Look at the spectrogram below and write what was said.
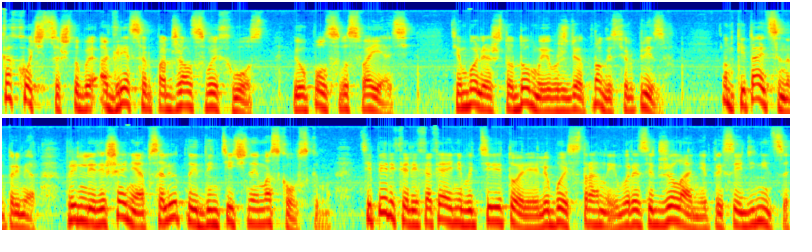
как хочется, чтобы агрессор поджал свой хвост и уполз во своясь. Тем более, что дома его ждет много сюрпризов. Он китайцы, например, приняли решение абсолютно идентичное московскому. Теперь, коли какая-нибудь территория любой страны выразит желание присоединиться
